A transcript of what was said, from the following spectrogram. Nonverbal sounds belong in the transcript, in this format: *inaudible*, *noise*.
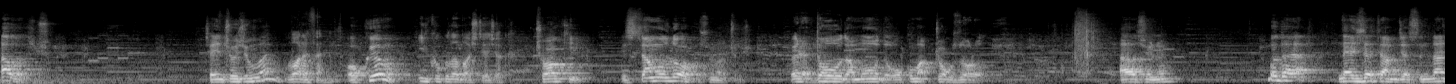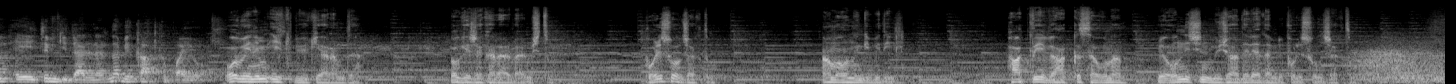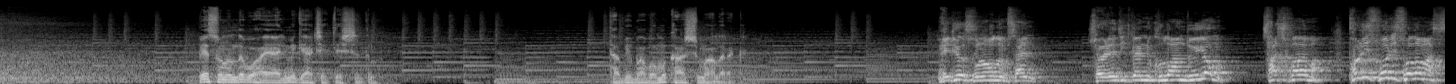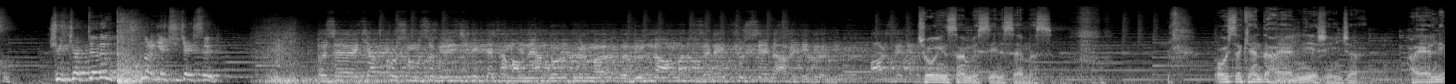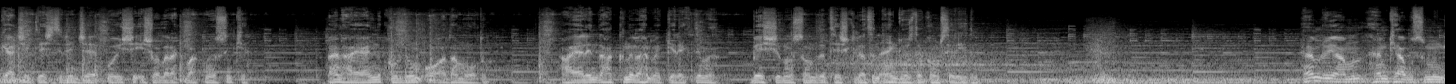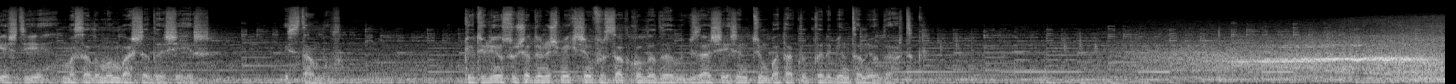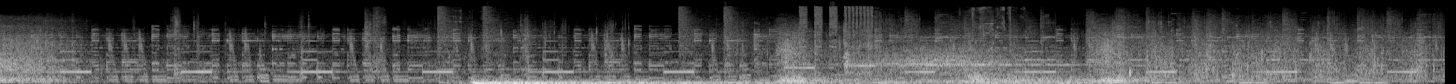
Al bakayım şunu. Senin çocuğun var mı? Var efendim. Okuyor mu? İlkokula başlayacak. Çok iyi. İstanbul'da okusun o çocuk. Öyle doğuda moğuda okumak çok zor oluyor. Al şunu. Bu da Necdet amcasından eğitim giderlerine bir katkı payı olsun. O benim ilk büyük yaramdı. O gece karar vermiştim. Polis olacaktım. Ama onun gibi değil. Haklıyı ve hakkı savunan ve onun için mücadele eden bir polis olacaktım. Ve sonunda bu hayalimi gerçekleştirdim. Tabii babamı karşıma alarak. Ne diyorsun oğlum sen? Söylediklerini kulağın duyuyor mu? Saçmalama. Polis polis olamazsın. Şirketlerin başına geçeceksin. Özel harekat kursumuzu birincilikle tamamlayan Doruk Kırmağı ödülünü almak üzere kürsüye davet ediyorum. Arz ederim. Çoğu insan mesleğini sevmez. *laughs* Oysa kendi hayalini yaşayınca, hayalini gerçekleştirince o işe iş olarak bakmıyorsun ki. Ben hayalini kurduğum o adam oldum. Hayalinde hakkını vermek gerek değil mi? Beş yılın sonunda teşkilatın en gözde komiseriydim. Hem rüyamın hem kabusumun geçtiği, masalımın başladığı şehir. İstanbul. Kötülüğün suça dönüşmek için fırsat kolladığı bu güzel şehrin tüm bataklıkları beni tanıyordu artık.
